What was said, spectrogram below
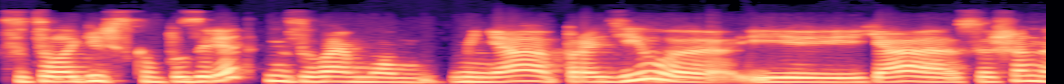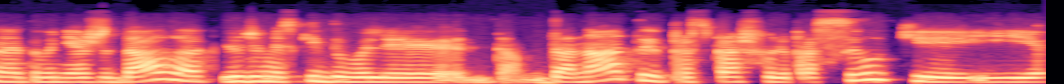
социологическом пузыре, так называемом, меня поразила, и я совершенно этого не ожидала. Люди мне скидывали там, донаты, спрашивали про ссылки, и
